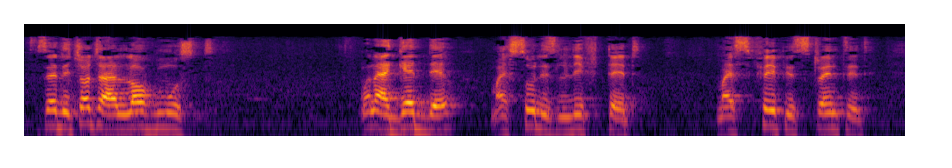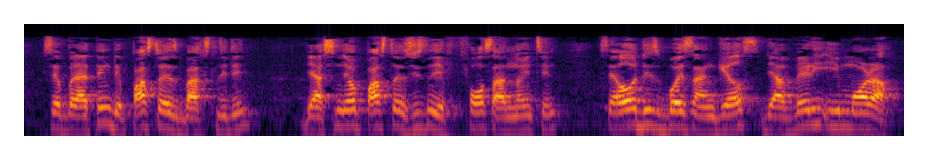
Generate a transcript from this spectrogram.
He said, the church I love most. When I get there, my soul is lifted. My faith is strengthened. He said, but I think the pastor is backsliding. Their senior pastor is using a false anointing. He said, all these boys and girls, they are very immoral.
